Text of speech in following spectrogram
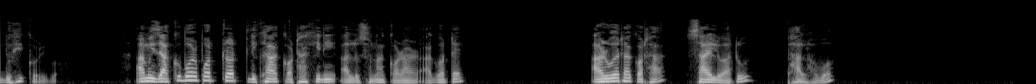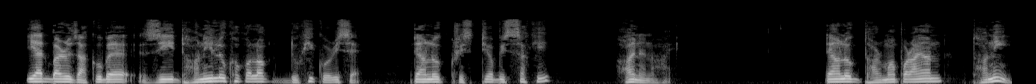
দোষী কৰিব। আমি জাকুবৰ পত্ৰত লিখা কথাখিনি আলোচনা কৰাৰ আগতে আৰু এটা কথা চাই লোৱাটো ভাল হ'ব। ইয়াত বাৰু জাকুবে যি ধনী লোকসকলক দোষী কৰিছে তেওঁলোক খ্ৰীষ্টীয় বিশ্বাসী হয় নে নহয়? তেওঁলোক ধৰ্মপৰায়ণ ধনী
